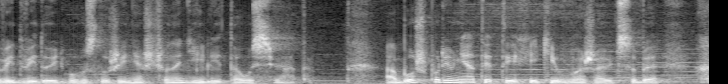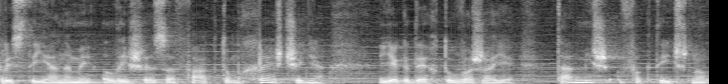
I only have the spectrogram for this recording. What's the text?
відвідують богослужіння щонеділі та у свята. Або ж порівняти тих, які вважають себе християнами лише за фактом хрещення, як дехто вважає, та між фактично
